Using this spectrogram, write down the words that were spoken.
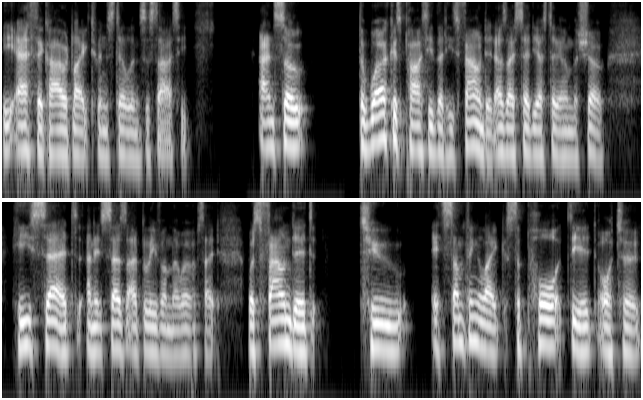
the ethic I would like to instill in society. And so the Workers' Party that he's founded, as I said yesterday on the show, he said, and it says, I believe, on their website, was founded to it's something like support the or to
